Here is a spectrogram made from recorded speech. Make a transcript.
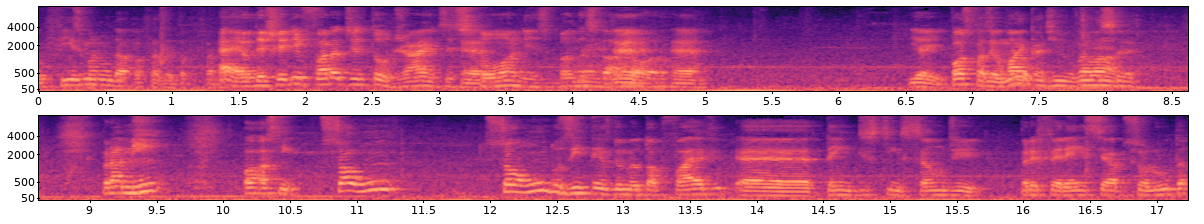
Eu fiz, mas não dá pra fazer top 5. É, eu deixei de fora Gentle Giants, Stones, bandas que eu adoro. é, é. E aí, posso fazer o Vai? Cadinho, vai Vai lá. você. Pra mim, assim, só um, só um dos itens do meu top 5 é, tem distinção de preferência absoluta,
